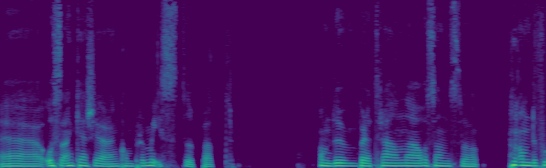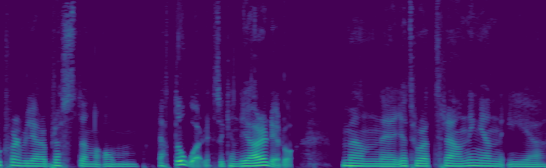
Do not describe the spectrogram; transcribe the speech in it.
Eh, och sen kanske göra en kompromiss, typ att om du börjar träna och sen så om du fortfarande vill göra brösten om ett år så kan du göra det då. Men eh, jag tror att träningen är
